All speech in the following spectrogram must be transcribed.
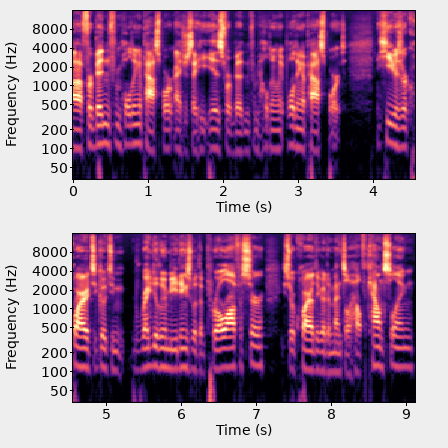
uh, forbidden from holding a passport. I should say he is forbidden from holding holding a passport. He is required to go to regular meetings with a parole officer. He's required to go to mental health counseling.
